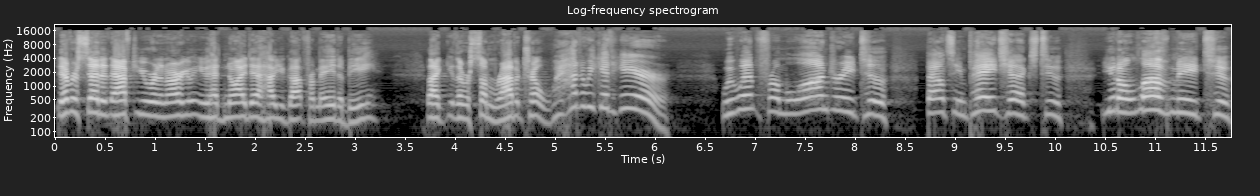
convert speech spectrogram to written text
You ever said it after you were in an argument you had no idea how you got from A to B? Like there was some rabbit trail. How did we get here? We went from laundry to bouncing paychecks to you don't love me to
